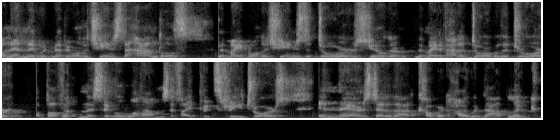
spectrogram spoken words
And then they would maybe want to change the handles. They might want to change the doors. You know, they might have had a door with a drawer above it, and they say, "Well, what happens if I put three drawers in there instead of that cupboard? How would that look?"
